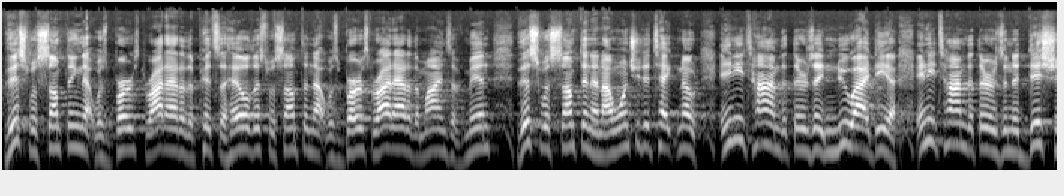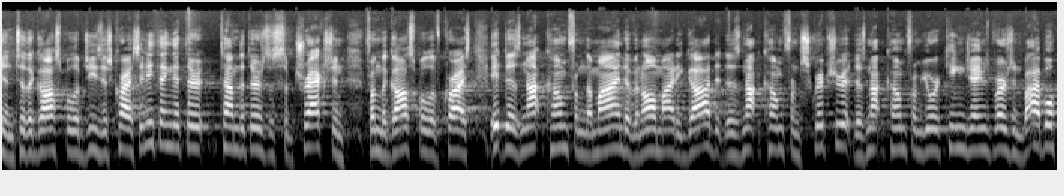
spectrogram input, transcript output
this was something that was birthed right out of the pits of hell. This was something that was birthed right out of the minds of men. This was something, and I want you to take note anytime that there's a new idea, anytime that there's an addition to the gospel of Jesus Christ, anything that there, time that there's a subtraction from the gospel of Christ, it does not come from the mind of an almighty God. It does not come from Scripture. It does not come from your King James Version Bible.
